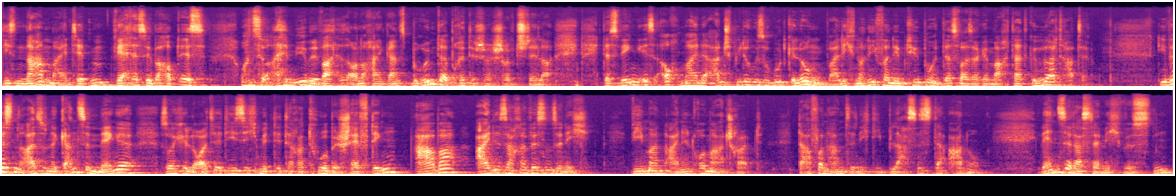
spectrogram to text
diesen Namen eintippen, wer das überhaupt ist. Und zu allem Übel war das auch noch ein ganz berühmter britischer Schriftsteller. Deswegen ist auch meine Anspielung so gut gelungen, weil ich noch nie von dem Typen und das, was er gemacht hat, gehört hatte. Die wissen also eine ganze Menge solche Leute, die sich mit Literatur beschäftigen, aber eine Sache wissen sie nicht, wie man einen Roman schreibt. Davon haben sie nicht die blasseste Ahnung. Wenn sie das nämlich wüssten,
